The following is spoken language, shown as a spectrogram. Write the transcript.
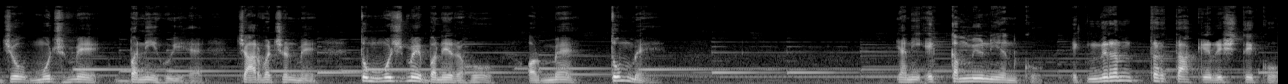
जो मुझमें बनी हुई है। चार वचन में, तुम मुझमें बने रहो और मैं तुम में, यानी एक कम्युनियन को, एक निरंतरता के रिश्ते को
